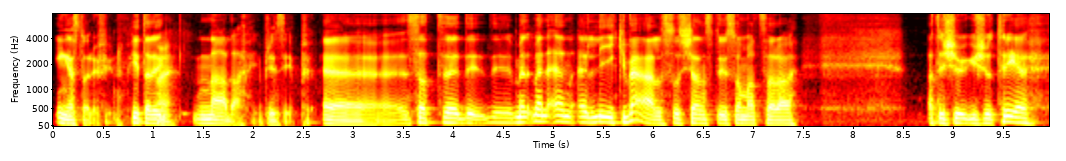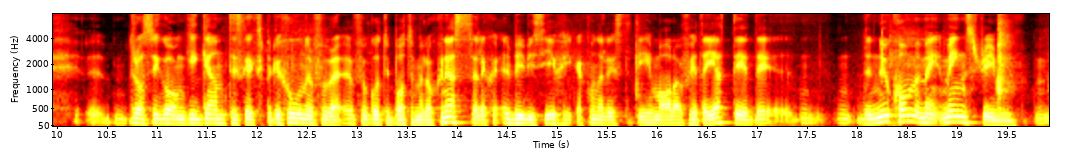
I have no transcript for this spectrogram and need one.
Inga större fynd. Hittade Nej. nada i princip. Eh, så att, det, det, men men en, likväl så känns det ju som att så här, att det 2023 eh, dras igång gigantiska expeditioner för, för att gå till botten med Loch Ness eller BBC skickar journalister till Himalaya för att hitta Yeti. Det, det, nu kommer main, mainstream. Mm.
